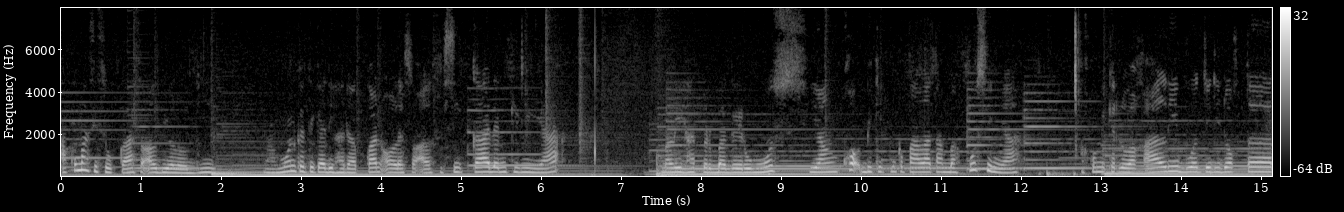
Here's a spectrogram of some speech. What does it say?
aku masih suka soal biologi Namun ketika dihadapkan oleh soal fisika dan kimia, melihat berbagai rumus yang kok bikin kepala tambah pusing ya, aku mikir dua kali buat jadi dokter.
